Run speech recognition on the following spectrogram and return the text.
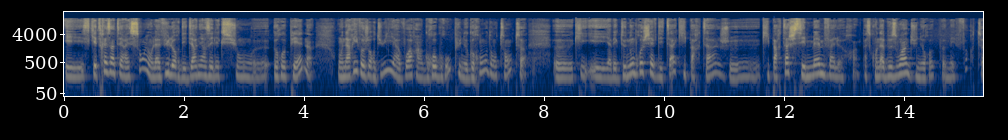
et ce qui est très intéressant, et on l'a vu lors des dernières élections euh, européennes, on arrive aujourd'hui à avoir un gros groupe, une grande entente, euh, qui, avec de nombreux chefs d'État euh, qui partagent ces mêmes valeurs. Parce qu'on a besoin d'une Europe mais forte,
